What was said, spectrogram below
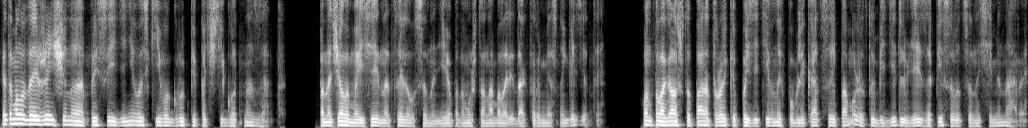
Эта молодая женщина присоединилась к его группе почти год назад. Поначалу Моисей нацелился на нее, потому что она была редактором местной газеты. Он полагал, что пара-тройка позитивных публикаций поможет убедить людей записываться на семинары,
